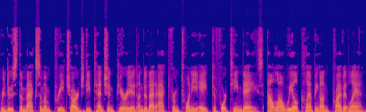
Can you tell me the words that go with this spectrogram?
reduce the maximum pre-charge detention period under that act from 28 to 14 days, outlaw wheel clamping on private land,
